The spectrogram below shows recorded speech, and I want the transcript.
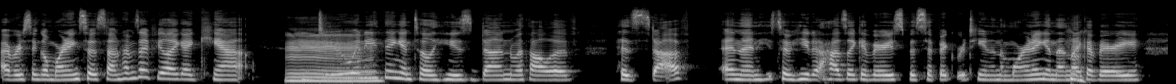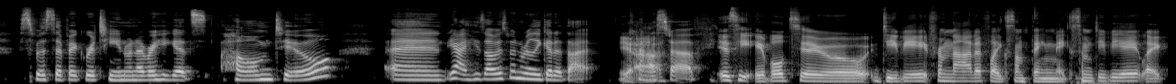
every single morning. So sometimes I feel like I can't mm. do anything until he's done with all of his stuff. And then he, so he has like a very specific routine in the morning and then hmm. like a very specific routine whenever he gets home too. And yeah, he's always been really good at that yeah. kind of stuff. Is he able to deviate from that if like something makes him deviate, like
